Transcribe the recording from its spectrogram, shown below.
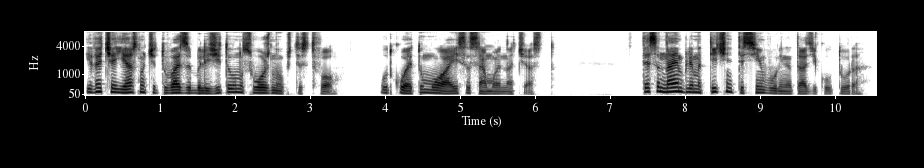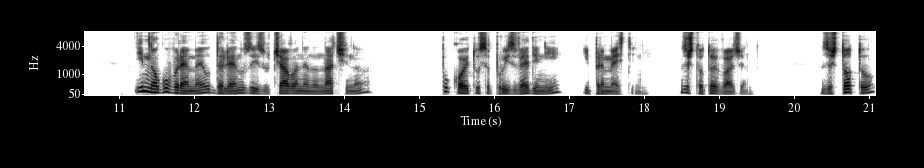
И вече е ясно, че това е забележително сложно общество, от което Моаи са само една част. Те са най-емблематичните символи на тази култура. И много време е отделено за изучаване на начина, по който са произведени и преместени. Защото е важен. Защото,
